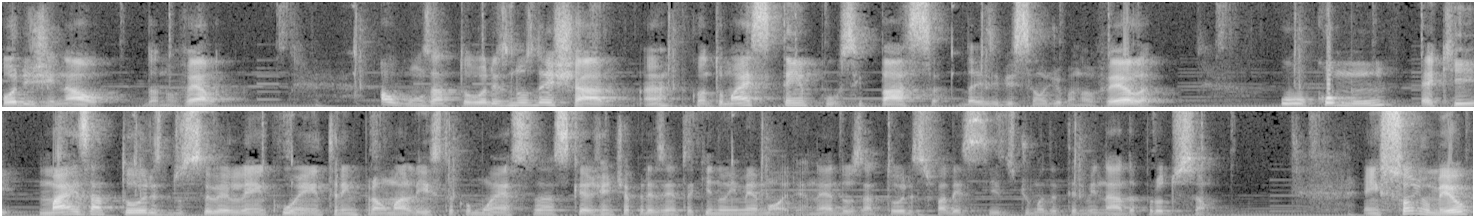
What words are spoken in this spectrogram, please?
original da novela, alguns atores nos deixaram. Né? Quanto mais tempo se passa da exibição de uma novela, o comum é que mais atores do seu elenco entrem para uma lista como essas que a gente apresenta aqui no In Memória, né? dos atores falecidos de uma determinada produção. Em Sonho Meu,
